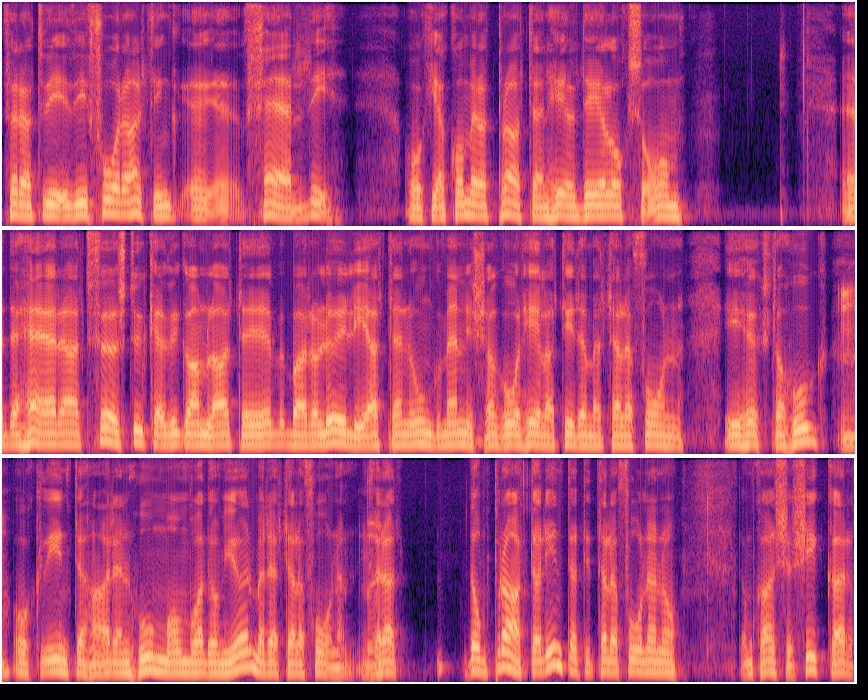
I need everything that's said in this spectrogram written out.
För att vi, vi får allting eh, färdigt. Och jag kommer att prata en hel del också om det här att först tycker vi gamla att det är bara löjligt att en ung människa går hela tiden med telefon i högsta hugg. Mm. Och vi inte har en hum om vad de gör med den telefonen. Nej. För att de pratar inte till telefonen och de kanske skickar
